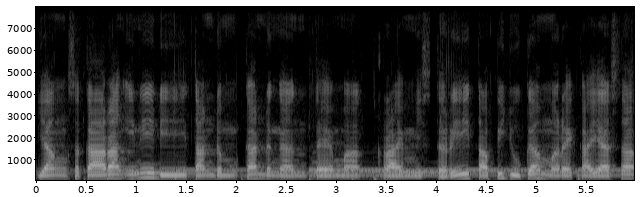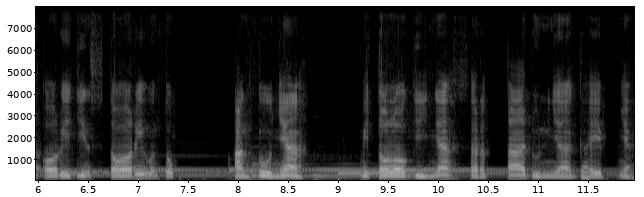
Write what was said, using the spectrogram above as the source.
yang sekarang ini ditandemkan dengan tema crime mystery tapi juga merekayasa origin story untuk hantunya, mitologinya serta dunia gaibnya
